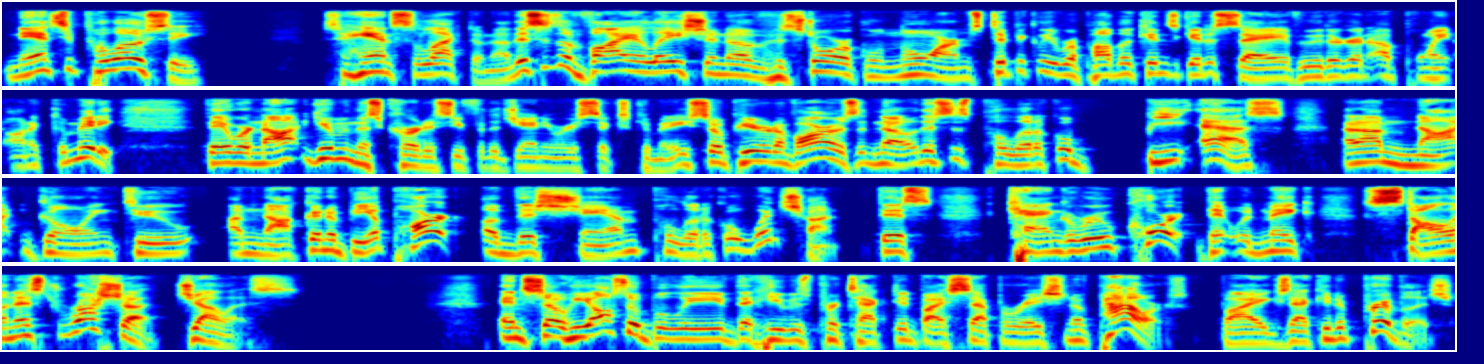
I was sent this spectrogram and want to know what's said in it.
Nancy Pelosi hand select them. Now, this is a violation of historical norms. Typically, Republicans get a say of who they're going to appoint on a committee. They were not given this courtesy for the January 6th committee. So Peter Navarro said, no, this is political BS, and I'm not going to I'm not going to be a part of this sham political witch hunt, this kangaroo court that would make Stalinist Russia jealous. And so he also believed that he was protected by separation of powers, by executive privilege.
